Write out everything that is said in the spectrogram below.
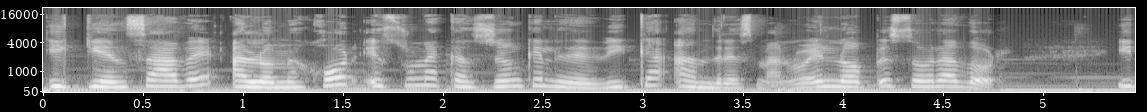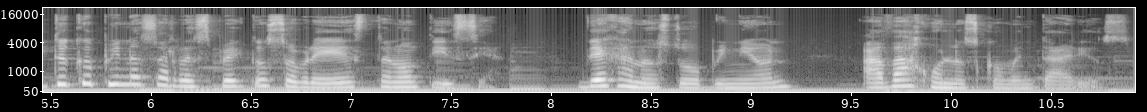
Y quien sabe, a lo mejor es una canción que le dedica a Andrés Manuel López Obrador. ¿Y tú qué opinas al respecto sobre esta noticia? Déjanos tu opinión abajo en los comentarios.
